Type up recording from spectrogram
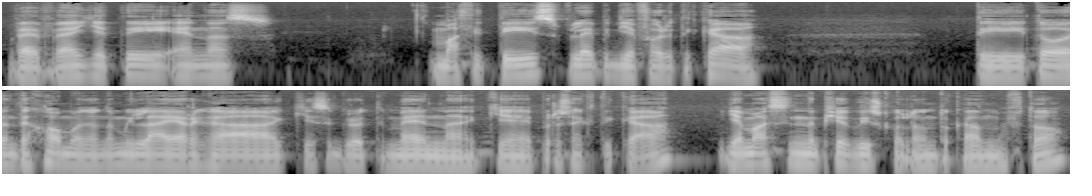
βέβαια γιατί ένας μαθητής βλέπει διαφορετικά το ενδεχόμενο να μιλάει αργά και συγκροτημένα και προσεκτικά. Για μας είναι πιο δύσκολο να το κάνουμε αυτό.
